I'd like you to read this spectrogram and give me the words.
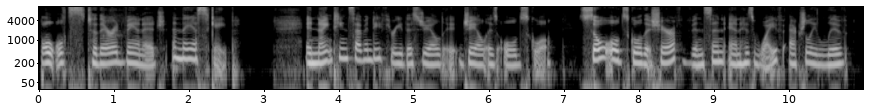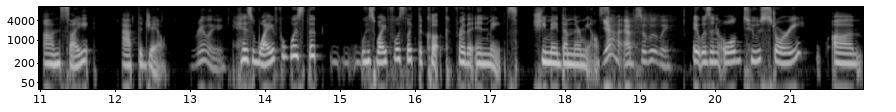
bolts to their advantage and they escape. In 1973, this jail, jail is old school. So old school that Sheriff Vinson and his wife actually live on site at the jail. Really? His wife was the his wife was like the cook for the inmates. She made them their meals. Yeah, absolutely. It was an old two-story um,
